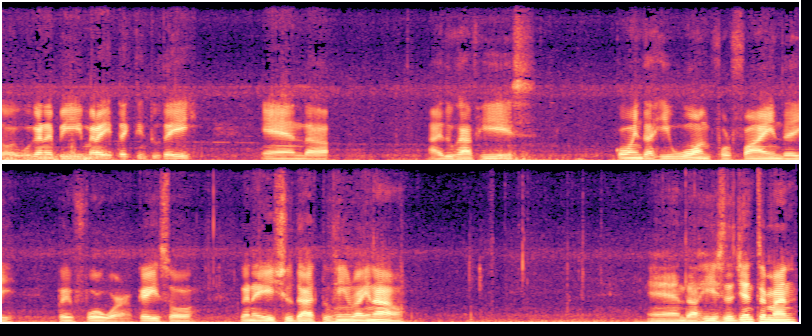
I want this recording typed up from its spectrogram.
So we're gonna be metal detecting today, and uh, I do have his coin that he won for finding the pay forward. Okay, so I'm gonna issue that to him right now. And uh, he's the gentleman,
